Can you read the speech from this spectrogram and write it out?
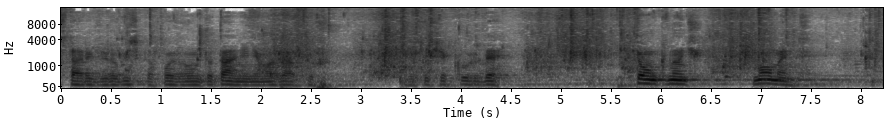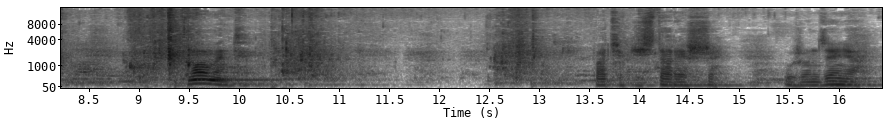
starych wyrobiskach, powiem totalnie nie ma żartów. Tu się kurde tąknąć. Moment. Moment. Patrz, jakieś stare jeszcze urządzenia.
